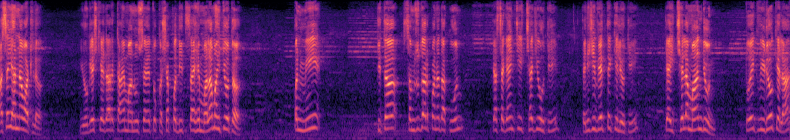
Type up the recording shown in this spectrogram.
असं ह्यांना वाटलं. योगेश केदार काय माणूस आहे तो कशा पद्धतीचा आहे हे मला माहिती होतं. पण मी तिथं समजूदारपणा दाखवून त्या सगळ्यांची इच्छा जी होती त्यांनी जी व्यक्त केली होती त्या इच्छेला मान देऊन तो एक व्हिडिओ केला.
